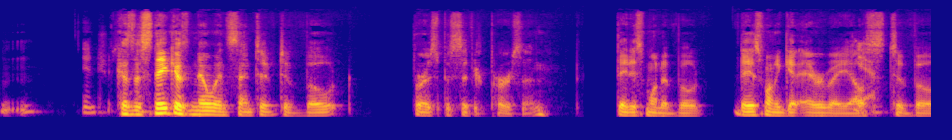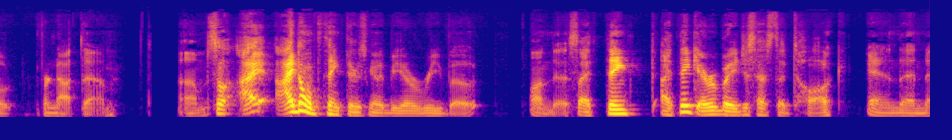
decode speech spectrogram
Interesting. Because the snake has no incentive to vote for a specific person. They just want to vote. They just want to get everybody Yeah. else to vote for not them. Um, so I, I don't think there's going to be a revote on this. I think I think everybody just has to talk and then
